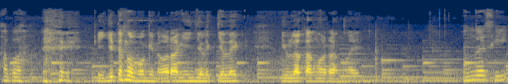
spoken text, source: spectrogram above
Apa? kayak gitu ngomongin orang yang jelek-jelek di belakang orang lain. Enggak sih.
